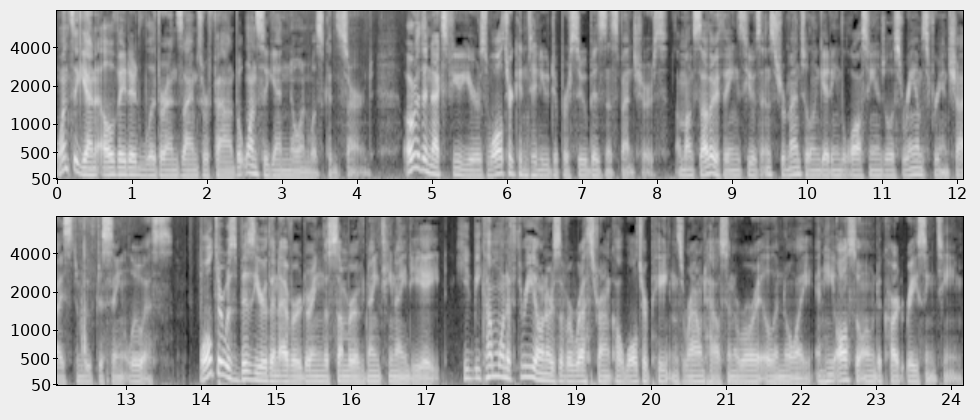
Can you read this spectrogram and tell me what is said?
Once again, elevated liver enzymes were found, but once again, no one was concerned. Over the next few years, Walter continued to pursue business ventures. Amongst other things, he was instrumental in getting the Los Angeles Rams franchise to move to St. Louis. Walter was busier than ever during the summer of 1998. He'd become one of three owners of a restaurant called Walter Payton's Roundhouse in Aurora, Illinois, and he also owned a kart racing team.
